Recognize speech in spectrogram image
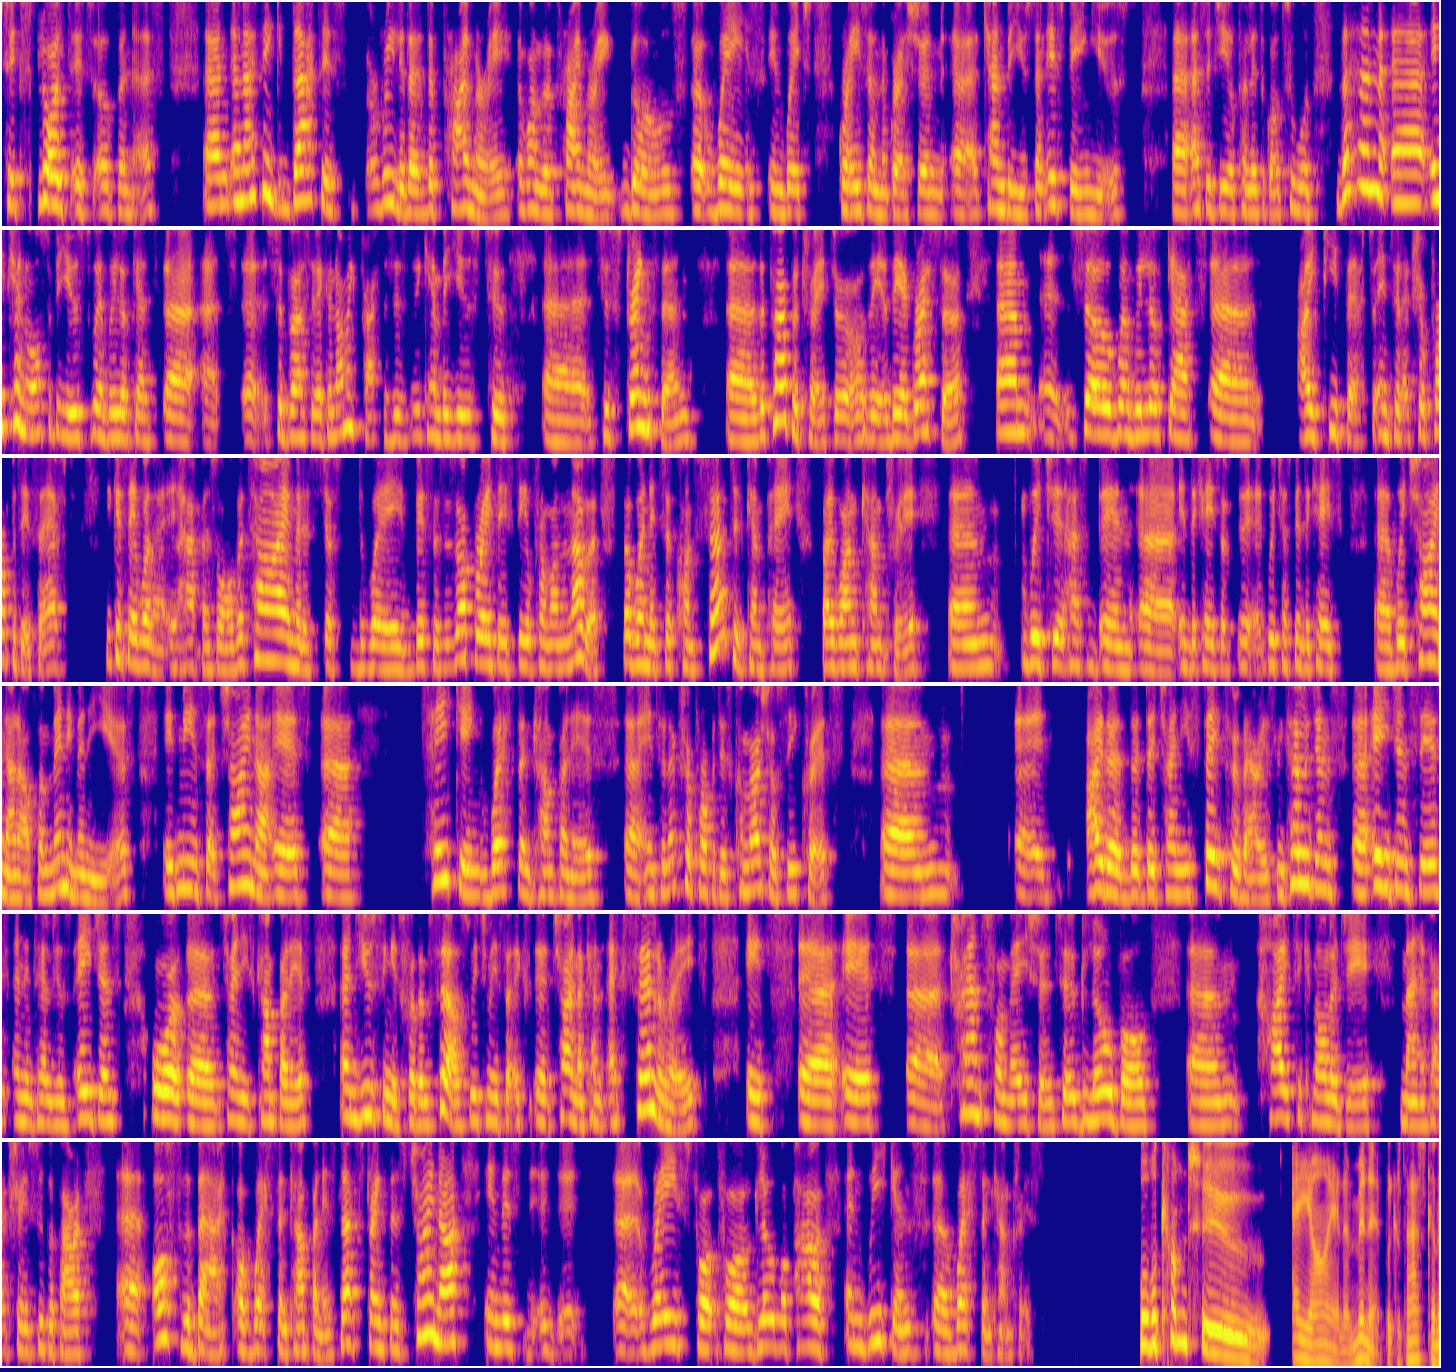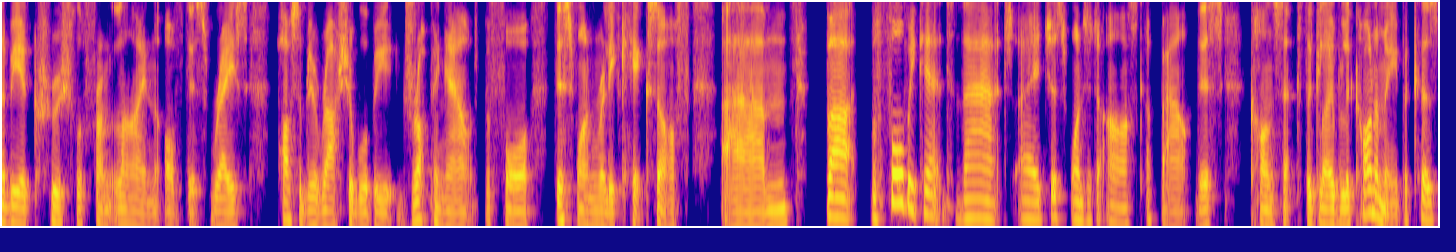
to exploit its openness and and i think that is really the the primary one of the primary goals uh, ways in which gray zone aggression uh, can be used and is being used uh, as a geopolitical tool then uh, it can also be used when we look at uh, at uh, subversive economic practices it can be used to to strengthen uh, the perpetrator or the, the aggressor. Um, so when we look at uh, IP theft, intellectual property theft, you can say, well, it happens all the time and it's just the way businesses operate, they steal from one another. But when it's a concerted campaign by one country, um, which has been uh, in the case of, uh, which has been the case uh, with China now for many, many years, it means that China is uh, taking Western companies, uh, intellectual properties, commercial secrets, um, uh, either the, the, Chinese state through various intelligence uh, agencies and intelligence agents or uh, Chinese companies and using it for themselves, which means that uh, China can accelerate its uh, its uh, transformation to a global um, high technology manufacturing superpower off the back of Western companies. That strengthens China in this. race for, for global power and weakens Western countries. Well, we'll come to AI in a minute because that's going to be a crucial front line of this race. Possibly Russia will be dropping out before this one really kicks off. Um, but before we get to that, I just wanted to ask about this concept of the global economy because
